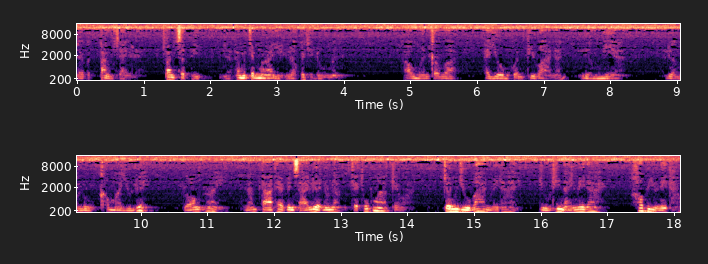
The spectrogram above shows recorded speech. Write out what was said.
แล้วก็ตั้งใจเลย ตั้งสติถ้ามันจะมาอีกเราก็จะดูมัน เอาเหมือนกับว่าไอโยมคนที่ว่านั้น เรื่องเมีย เรื่องลูกเข้ามาอยู่เรื่อย ร้องไห้ น้ำตาแทบเป็นสายเลือดนั่นละแกทุกข์มากแกว่า จนอยู่บ้านไม่ได้ อยู่ที่ไหนไม่ได้ เข้าไปอยู่ในถ้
